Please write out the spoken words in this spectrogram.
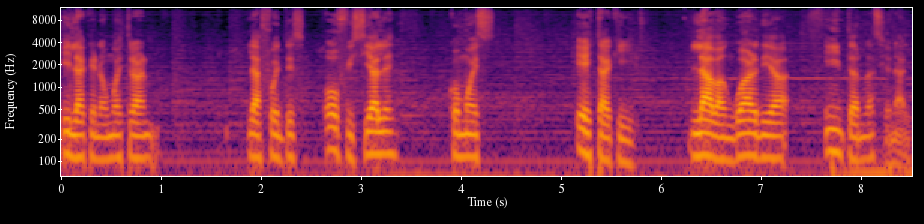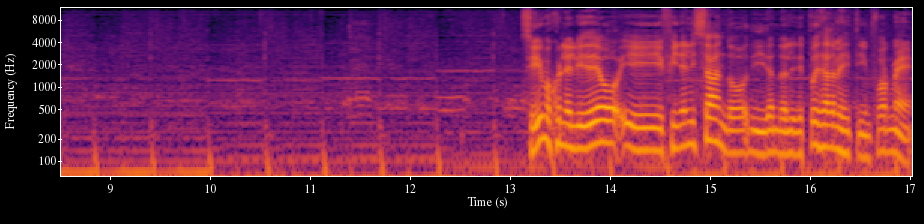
y la que nos muestran las fuentes oficiales como es esta aquí la vanguardia internacional. Seguimos con el video y finalizando y dándole después de darles este informe.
